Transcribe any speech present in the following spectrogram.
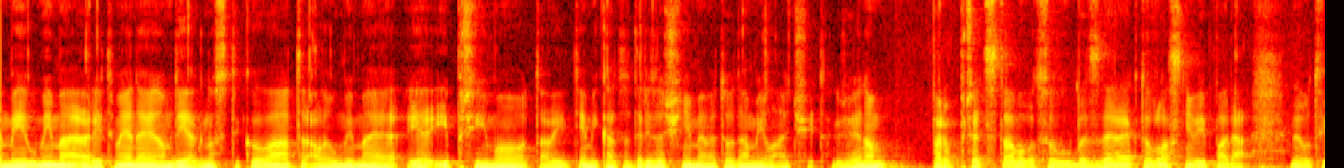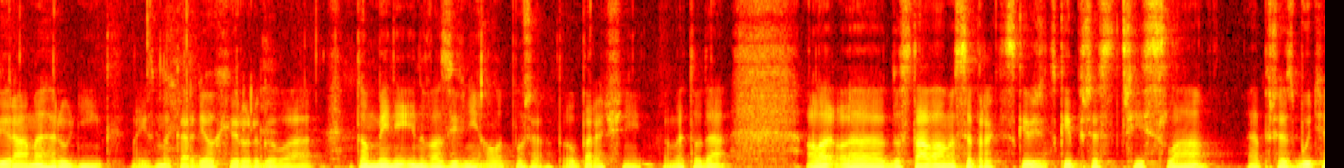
my umíme arytmie nejenom diagnostikovat, ale umíme je i přímo tady těmi kateterizačními metodami léčit. Takže jenom pro představu, co vůbec jde a jak to vlastně vypadá. Neotvíráme hrudník, nejsme kardiochirurgové, je to mini invazivní, ale pořád operační metoda. Ale eh, dostáváme se prakticky vždycky přes třísla, eh, přes buď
